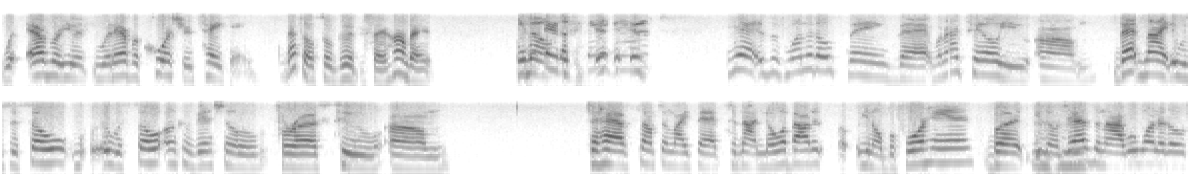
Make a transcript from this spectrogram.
whatever you whatever course you're taking. That's also good to say, huh, babe? You know, it, it, it's yeah, it's just one of those things that when I tell you, um, that night it was just so it was so unconventional for us to um to have something like that to not know about it you know beforehand. But you know Mhm. jazz and i we're one of those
